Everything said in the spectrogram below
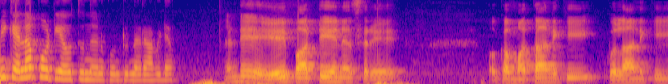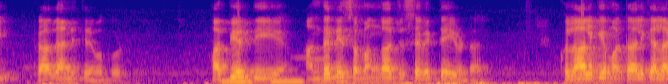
మీకు ఎలా పోటీ అవుతుంది అనుకుంటున్నారు ఆవిడ? అంటే ఏ పార్టీ అయినా సరే ఒక మతానికి కులానికి ప్రాధాన్యత ఇవ్వకూడదు అభ్యర్థి అందరినీ సమంగా చూసే వ్యక్తి అయి ఉండాలి. కులాలకి మతాలకి అలా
